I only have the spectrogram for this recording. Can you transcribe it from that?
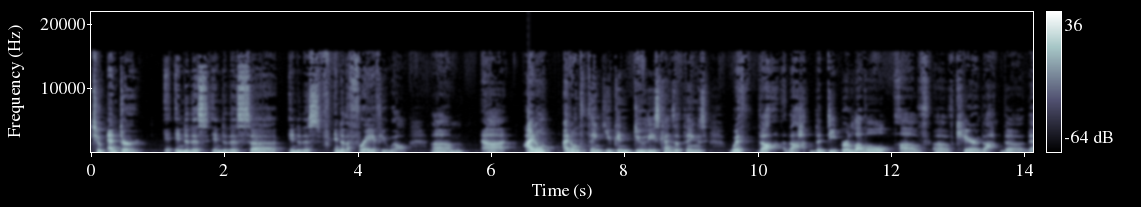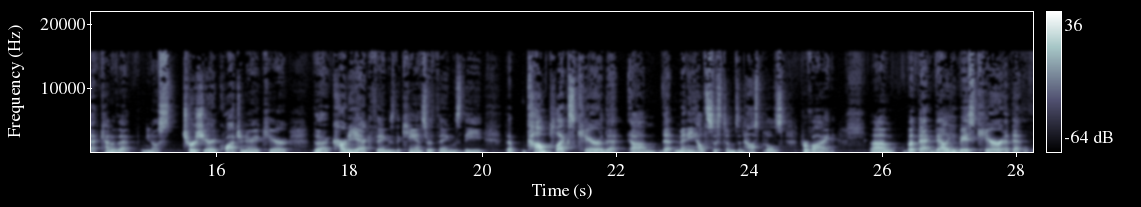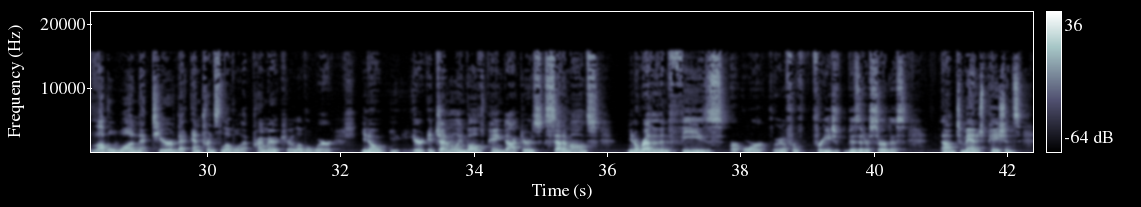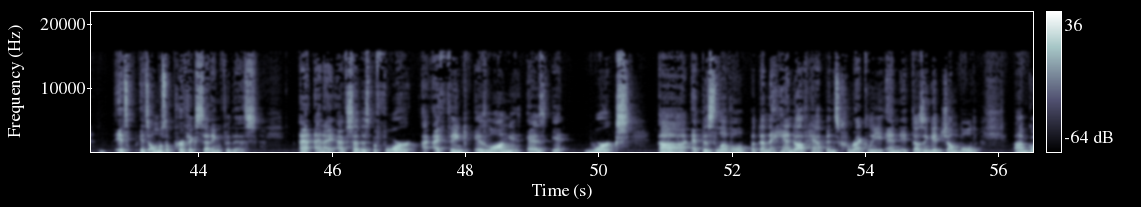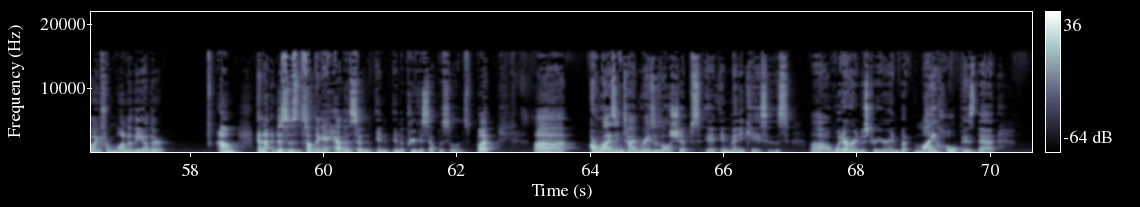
to enter into this into this uh, into this into the fray if you will um, uh, i don't i don't think you can do these kinds of things with the the, the deeper level of of care, the the that kind of that you know tertiary quaternary care, the cardiac things, the cancer things, the the complex care that um, that many health systems and hospitals provide. Um, but that value based care at that level one, that tier, that entrance level, that primary care level, where you know it generally involves paying doctors set amounts you know, rather than fees or, or you know, for, for each visit or service um, to manage patients, it's it's almost a perfect setting for this. And, and I, have said this before. I, I, think as long as it works uh, at this level, but then the handoff happens correctly and it doesn't get jumbled um, going from one to the other. Um, and this is something I haven't said in, in, in the previous episodes, but uh, a rising tide raises all ships in, in many cases, uh, whatever industry you're in. But my hope is that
